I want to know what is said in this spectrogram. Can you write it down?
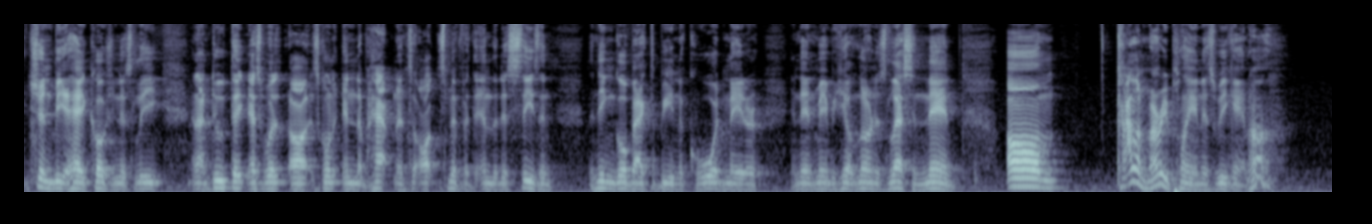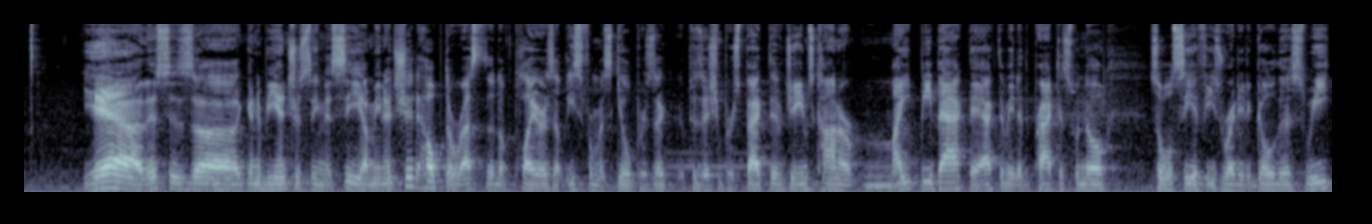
You shouldn't be a head coach in this league, and I do think that's what uh, is going to end up happening to Art Smith at the end of this season. Then he can go back to being the coordinator, and then maybe he'll learn his lesson then. Um, Kyler Murray playing this weekend, huh? Yeah, this is uh, going to be interesting to see. I mean, it should help the rest of the players, at least from a skill position perspective. James Conner might be back. They activated the practice window, so we'll see if he's ready to go this week.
